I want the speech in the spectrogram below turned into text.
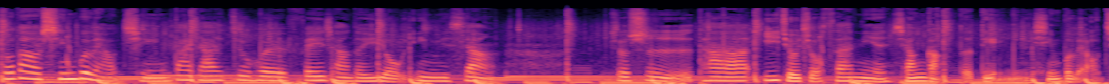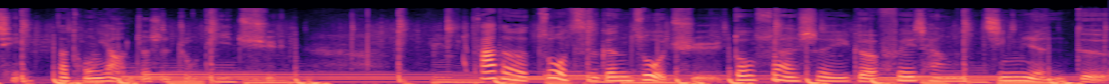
说到《新不了情》，大家就会非常的有印象，就是他一九九三年香港的电影《新不了情》，那同样就是主题曲。他的作词跟作曲都算是一个非常惊人的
